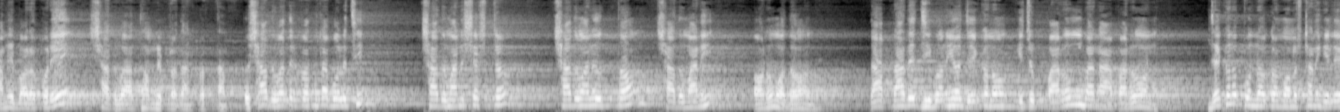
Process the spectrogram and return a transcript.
আমি বড় করে সাধুবাদ ধর্মে প্রদান করতাম। তো সাধুবাদের কথাটা বলেছি সাধু মানে শ্রেষ্ঠ সাধু মানে উত্তম সাধু মানে অনুমোদন। তা আপনাদের জীবনেও যে কোনো কিছু পারুন বা না পারুন, যে কোনো পুণ্যকর্ম অনুষ্ঠানে গেলে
